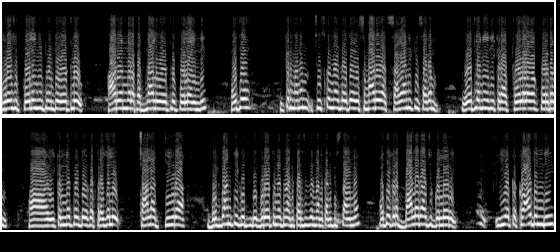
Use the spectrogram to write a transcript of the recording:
ఈరోజు పోలైనటువంటి ఓట్లు ఆరు వందల పద్నాలుగు ఓట్లు పోలైంది. అయితే ఇక్కడ మనం చూసుకున్నట్లయితే సుమారుగా సగానికి సగం ఓట్లు అనేది ఇక్కడ పోలవకపోవడం ఇక్కడ ఉన్నటువంటి ఒక ప్రజలు చాలా తీవ్ర దిగ్భ్రాంతి గురవుతున్నటువంటి పరిస్థితులు మనకు కనిపిస్తా ఉన్నాయి. అయితే ఇక్కడ బాలరాజు గొల్లోరి ఈ- యొక్క కార్డు ఉంది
